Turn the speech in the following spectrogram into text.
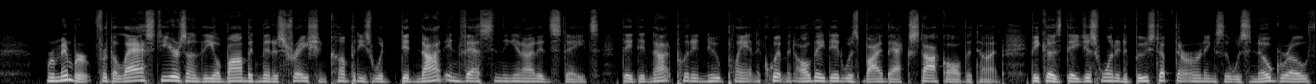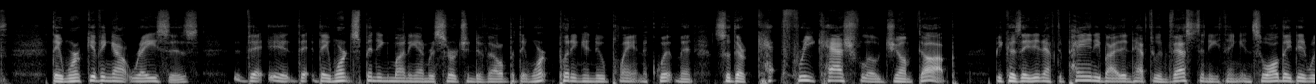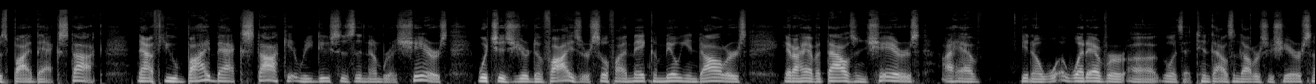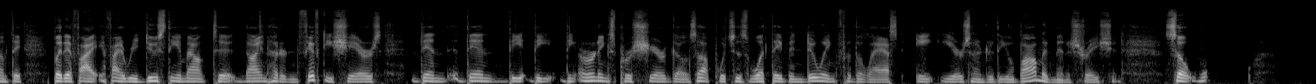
Remember, for the last years under the Obama administration, companies would did not invest in the United States. They did not put in new plant and equipment. All they did was buy back stock all the time because they just wanted to boost up their earnings. There was no growth. They weren't giving out raises. They, they weren't spending money on research and development. They weren't putting in new plant and equipment. So their free cash flow jumped up because they didn't have to pay anybody, they didn't have to invest anything, and so all they did was buy back stock. Now, if you buy back stock, it reduces the number of shares, which is your divisor. So if I make a million dollars and I have a thousand shares, I have you know whatever uh, what's that ten thousand dollars a share or something. But if I if I reduce the amount to nine hundred and fifty shares, then then the, the the earnings per share goes up, which is what they've been doing for the last eight years under the Obama administration. So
